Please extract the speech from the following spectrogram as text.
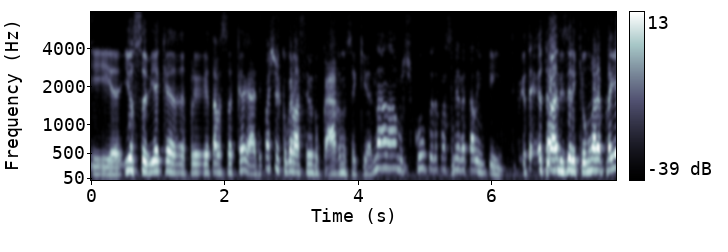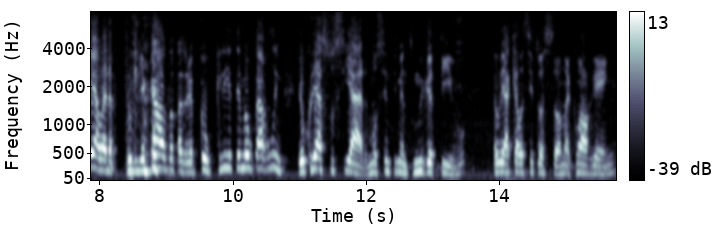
E eh, eu sabia que a rapariga estava-se a cagar. Tipo, achas que eu quero sair do carro, não sei o quê? Não, não, mas desculpa, da próxima vez vai estar limpinho. Tipo, eu estava a dizer aquilo, não era para ela, era por minha causa, estás a ver? Porque eu queria ter o meu carro limpo. Eu queria associar o meu sentimento negativo ali àquela situação, não é? Com alguém,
